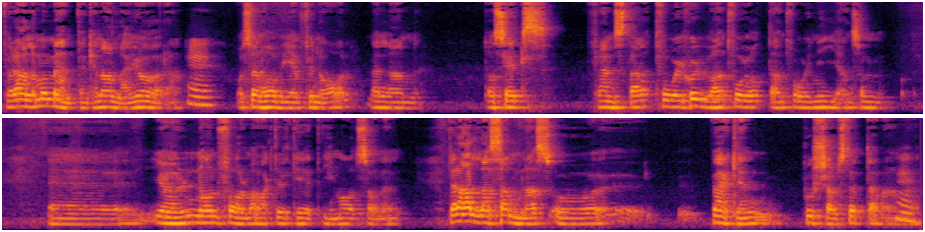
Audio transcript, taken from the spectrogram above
för alla momenten kan alla göra. Mm. Och sen har vi en final mellan de sex främsta, två i sjuan, två i åttan, två i nian som eh, gör någon form av aktivitet i matsalen. Där alla samlas och verkligen pushar och stöttar varandra. Mm.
